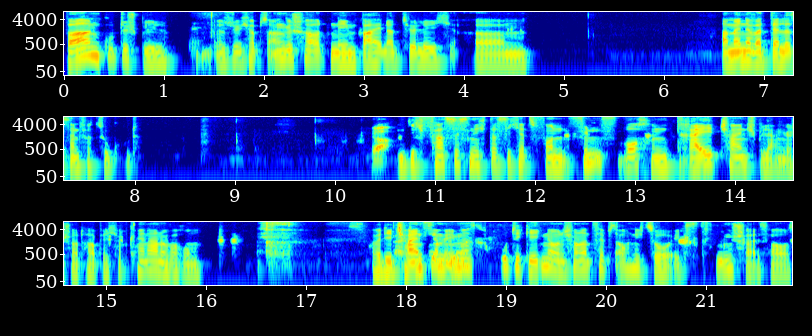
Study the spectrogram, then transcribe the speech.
War ein gutes Spiel. Also ich habe es angeschaut, nebenbei natürlich. Ähm, am Ende war Dallas einfach zu gut. Ja, Und ich fasse es nicht, dass ich jetzt von fünf Wochen drei Giants-Spiele angeschaut habe. Ich habe keine Ahnung warum. Aber die Giants, die haben immer so gute Gegner und schauen halt selbst auch nicht so extrem scheiße aus.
